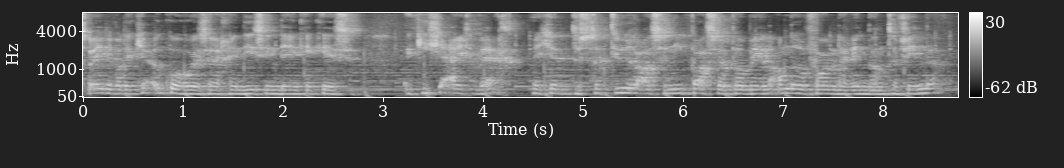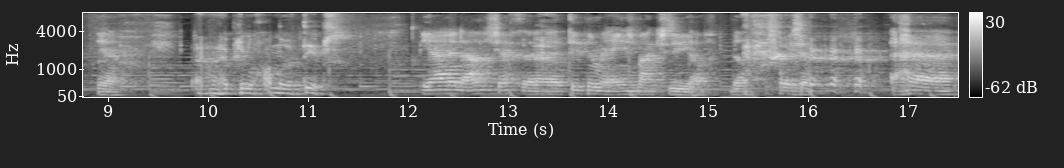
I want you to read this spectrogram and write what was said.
tweede wat ik je ook wil horen zeggen in die zin denk ik is... Kies je eigen weg. Weet je, de structuren als ze niet passen, probeer een andere vorm daarin dan te vinden. Ja. Uh, heb je nog andere tips? Ja, inderdaad. Je zegt, uh, tip nummer 1 is maak je studie af. Dat is sowieso. uh,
